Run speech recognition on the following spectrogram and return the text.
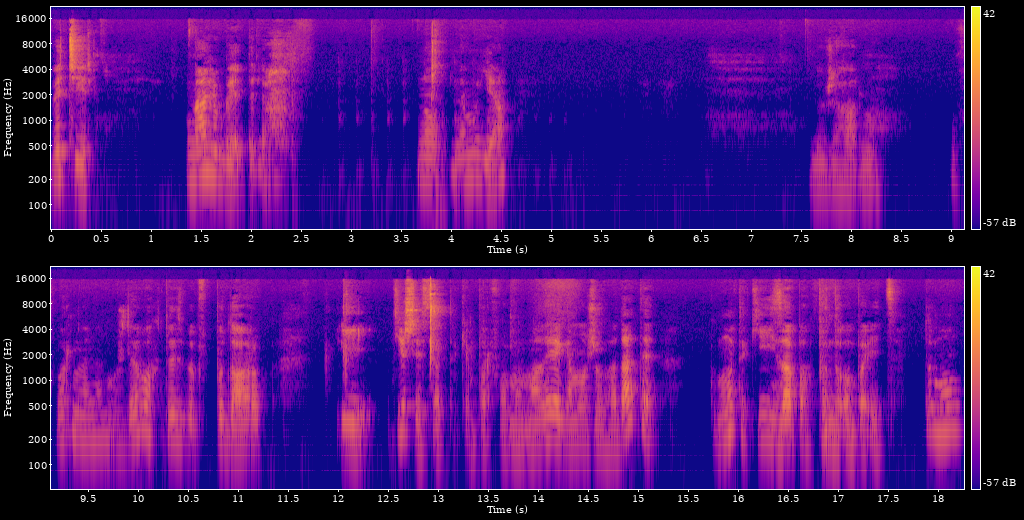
Вечірні. На любителя. Ну, не моє. Дуже гарно оформлене. Можливо, хтось би в подарок і тішиться таким парфумом. Але як я можу вгадати, кому такий запах подобається. Тому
